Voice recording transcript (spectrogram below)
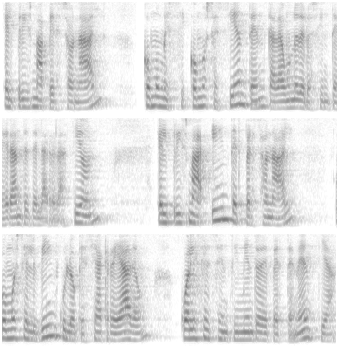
El prisma personal, cómo, se sienten cada uno de los integrantes de la relación. El prisma interpersonal, cómo es el vínculo que se ha creado, cuál es el sentimiento de pertenencia,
